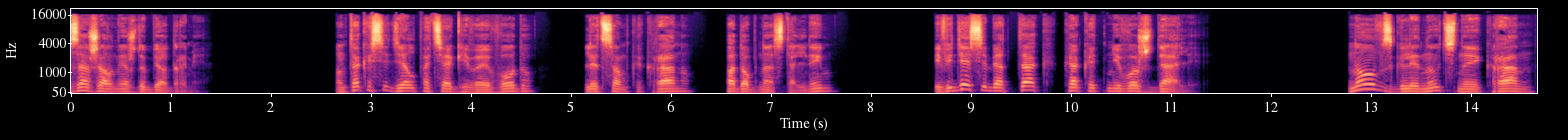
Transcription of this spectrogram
зажал между бедрами. Он так и сидел, потягивая воду, лицом к экрану, подобно остальным, и ведя себя так, как от него ждали. Но взглянуть на экран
